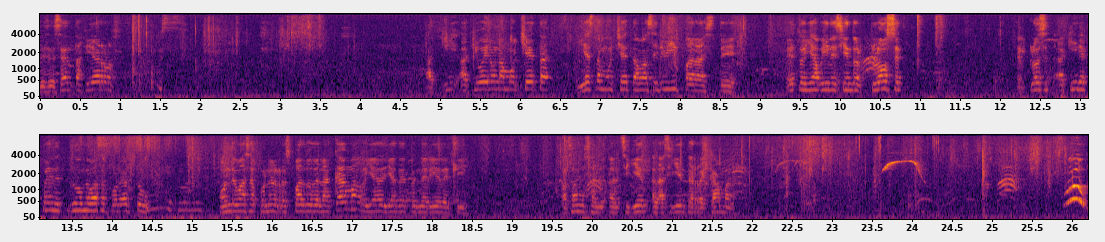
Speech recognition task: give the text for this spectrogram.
de 60 fierros. Aquí, aquí va a ir una mocheta y esta mocheta va a servir para este, esto ya viene siendo el closet. El closet, aquí depende de dónde vas a poner tú, dónde vas a poner el respaldo de la cama o ya, ya dependería de ti. Pasamos al, siguiente, a la siguiente recámara. ¡Uh!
